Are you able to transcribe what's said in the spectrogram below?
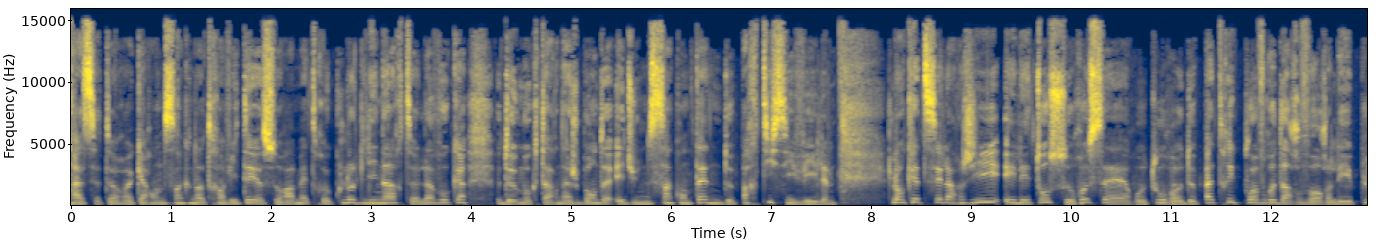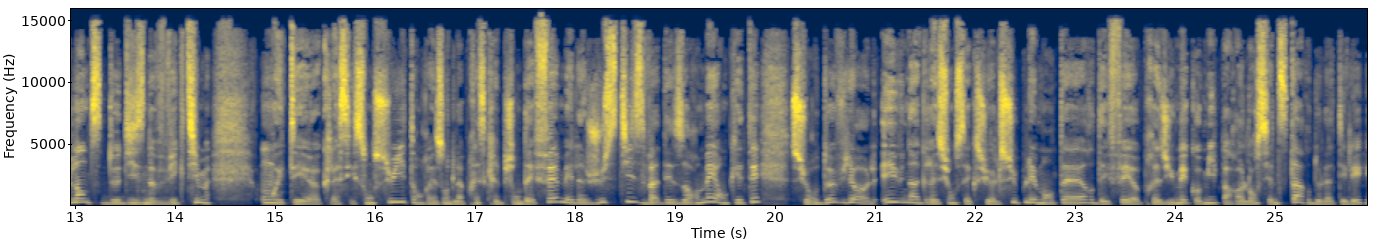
À 7h45, notre invité sera maître Claude Linhart, l'avocat de Mokhtar Najband et d'une cinquantaine de parties civiles. L'enquête s'élargit et les taux se resserrent autour de Patrick Poivre d'Arvor. Les plaintes de 19 victimes ont été classées sans suite en raison de la prescription des faits, mais la justice va désormais enquêter sur deux viols et une agression sexuelle supplémentaire, des faits présumés commis par l'ancienne star de la télé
